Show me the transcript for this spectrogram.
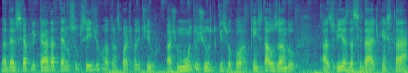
ela deve ser aplicada até no subsídio ao transporte coletivo. Eu acho muito justo que isso ocorra. Quem está usando as vias da cidade, quem está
